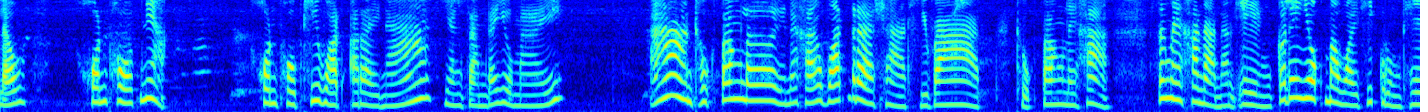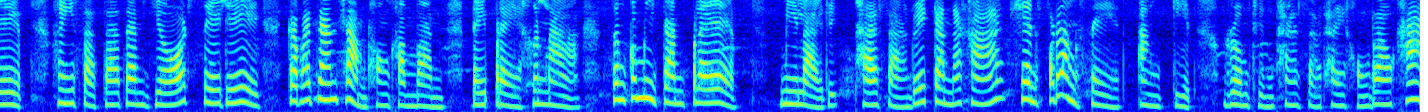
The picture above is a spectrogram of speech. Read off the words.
แล้วค้นพบเนี่ยค้นพบที่วัดอะไรนะ ยังจำได้อยู่ไหมอ่าถูกต้องเลยนะคะ วัดราชาธิวาสถูกต้องเลยค่ะ ซึ่งในขณะนั้นเองก็ได้ยกมาไว้ที่กรุงเทพ ให้ศาสตราจารย์ยอดเซเด กับอาจารย์ฉ่ำทองคำวันได้แปลขึ้นมา ซึ่งก็มีการแปล มีหลายภาษาด้วยกันนะคะ เช่น ฝรั่งเศส อังกฤษ รวมถึงภาษาไทยของเราค่ะ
